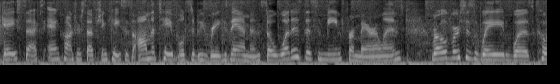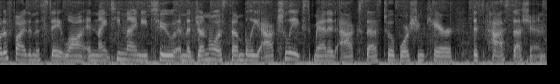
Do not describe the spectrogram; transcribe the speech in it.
gay sex, and contraception cases on the table to be re examined. So, what does this mean for Maryland? Roe versus Wade was codified in the state law in 1992, and the General Assembly actually expanded access to abortion care this past session.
